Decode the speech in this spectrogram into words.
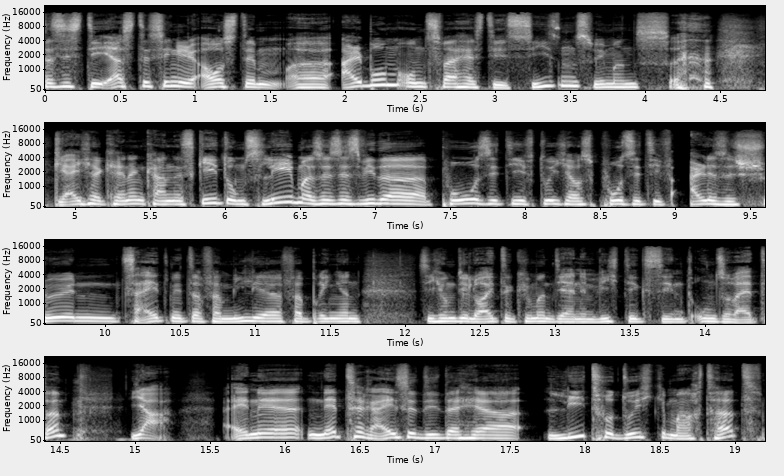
Das ist die erste Single aus dem äh, Album und zwar heißt die Seasons, wie man es gleich erkennen kann. Es geht ums Leben, also es ist wieder positiv, durchaus positiv. Alles ist schön, Zeit mit der Familie verbringen, sich um die Leute kümmern, die einem wichtig sind und so weiter. Ja, eine nette Reise, die der Herr Lito durchgemacht hat.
